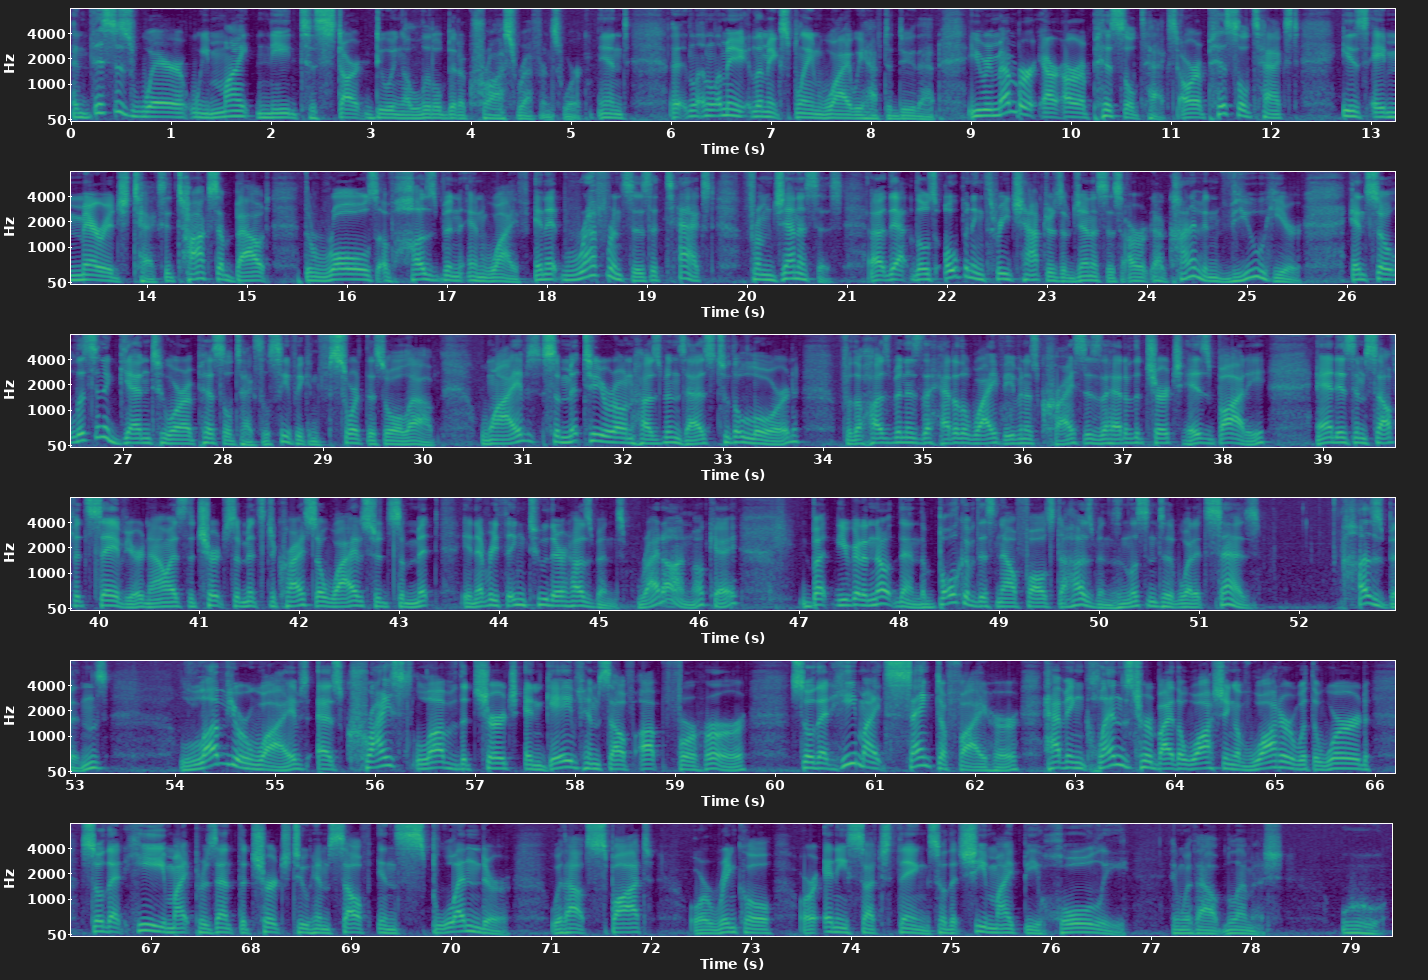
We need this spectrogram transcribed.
And this is where we might need to start doing a little bit of cross-reference work. And uh, let me let me explain why we have to do that. You remember our, our epistle text. Our epistle text is a marriage text. It talks about the roles of husband and wife, and it references a text from Genesis. Uh, that those opening three chapters of Genesis are, are kind of in view here. And so, listen again to our epistle text. We'll see if we can sort this all out. Wives, submit to your own husbands as to the Lord, for the husband is the head of the wife, even as Christ is the head of the church, his body, and is himself its Savior. Now, as the church submits to Christ, so wives should submit in everything to their husbands. Right on, okay. But you're going to note then, the bulk of this now falls to husbands, and listen to what it says. Husbands, Love your wives as Christ loved the church and gave himself up for her, so that he might sanctify her, having cleansed her by the washing of water with the word, so that he might present the church to himself in splendor, without spot or wrinkle or any such thing, so that she might be holy and without blemish. Ooh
